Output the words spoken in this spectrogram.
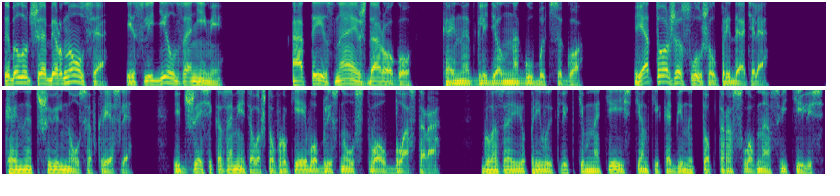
«Ты бы лучше обернулся и следил за ними. А ты знаешь дорогу?» Кайнет глядел на губы Цыго. «Я тоже слушал предателя». Кайнет шевельнулся в кресле, и Джессика заметила, что в руке его блеснул ствол бластера. Глаза ее привыкли к темноте, и стенки кабины топтера словно осветились.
